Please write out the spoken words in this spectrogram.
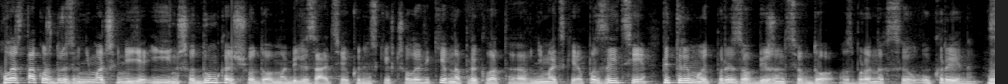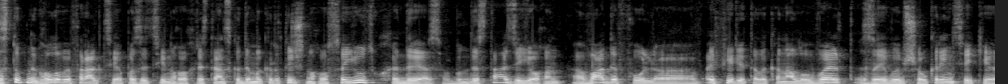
Але ж також, друзі, в Німеччині є і інша думка щодо мобілізації українських чоловіків. Наприклад, в німецькій опозиції підтримують призов біженців до збройних сил України. Заступник голови фракції опозиційного християнсько-демократичного союзу ХДС в Бундестазі Йоган Вадефуль е, в ефірі телеканалу Вельт заявив, що українці, які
